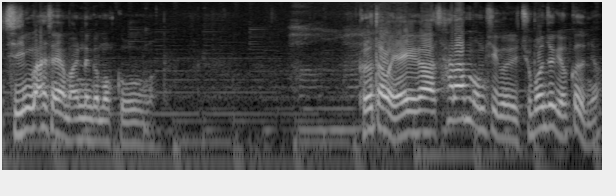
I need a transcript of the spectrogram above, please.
지 입맛에야 맞는 거 먹고. 그렇다고 얘가 사람 음식을 줘본 적이 없거든요.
